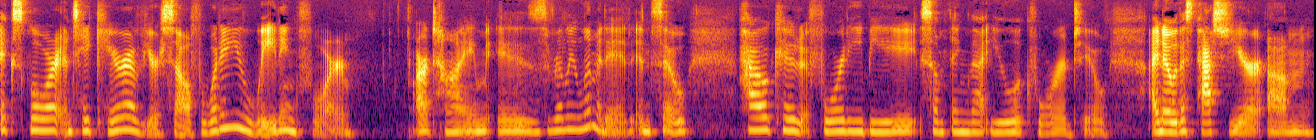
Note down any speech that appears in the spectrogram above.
explore and take care of yourself? What are you waiting for? Our time is really limited. And so, how could 40 be something that you look forward to? I know this past year, um,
